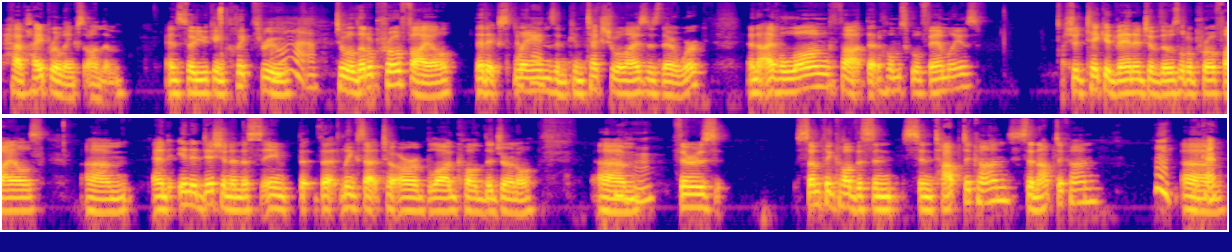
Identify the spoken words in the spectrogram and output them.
have hyperlinks on them, and so you can click through Ah, to a little profile that explains and contextualizes their work. And I've long thought that homeschool families should take advantage of those little profiles. Um, and in addition, and the same that, that links out to our blog called the Journal. Um, mhm. There's something called the syn- Syntopicon. Synopticon. Hmm, okay. Um,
